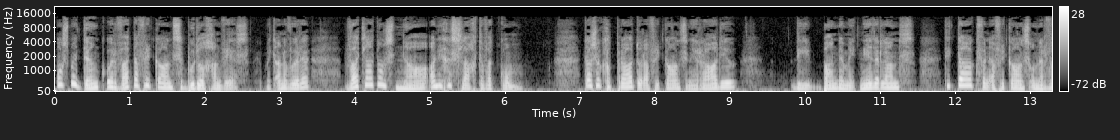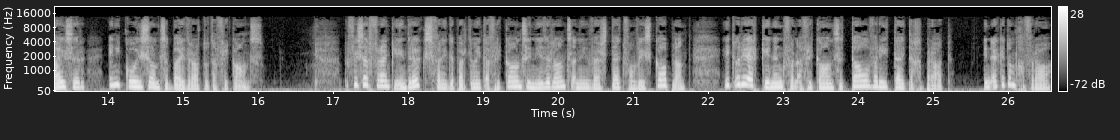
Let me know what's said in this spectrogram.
ons moet dink oor wat Afrikaans se boedel gaan wees. Met ander woorde, wat laat ons na aan die geslagte wat kom? Daar's ook gepraat oor Afrikaans in die radio, die bande met Nederlands, die taak van Afrikaans onderwyser en die Khoisan se bydrae tot Afrikaans. Professor Frank Hendriks van die Departement Afrikaans en Nederlands aan die Universiteit van Wes-Kaapland het oor die erkenning van Afrikaanse taalvariëteite gepraat en ek het hom gevra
